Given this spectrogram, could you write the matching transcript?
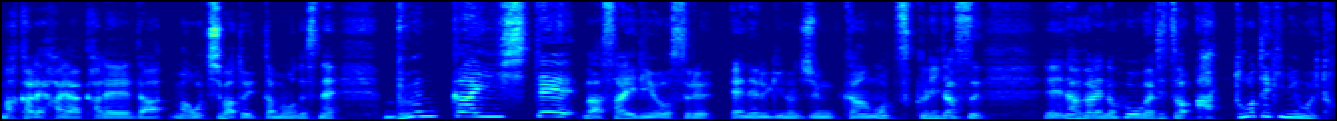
まあ、枯れ葉や枯れ枝、まあ、落ち葉といったものですね分解して、まあ、再利用するエネルギーの循環を作り出す、え、流れの方が実は圧倒的に多いと。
